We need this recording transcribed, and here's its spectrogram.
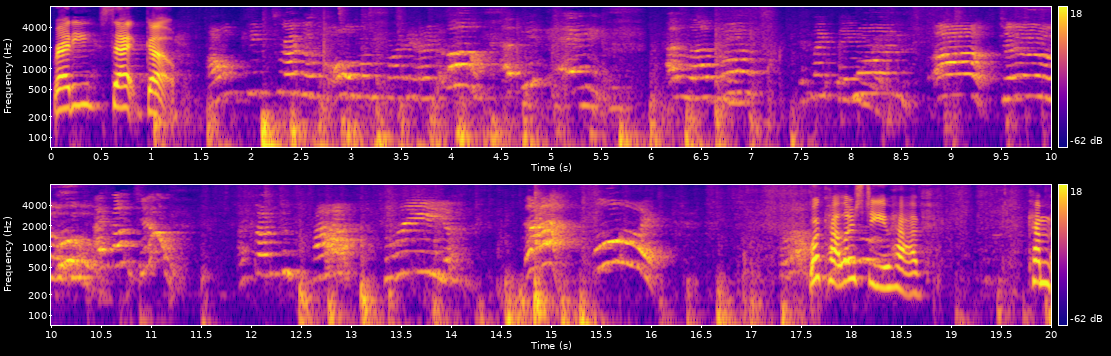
Ready, set, go. I'll keep track of all of my eggs. Oh, a pink egg. I love these. It's my favorite. One, ah, two. I found two. I found two. Ah, three. Ah, four. What colors do you have? Come,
